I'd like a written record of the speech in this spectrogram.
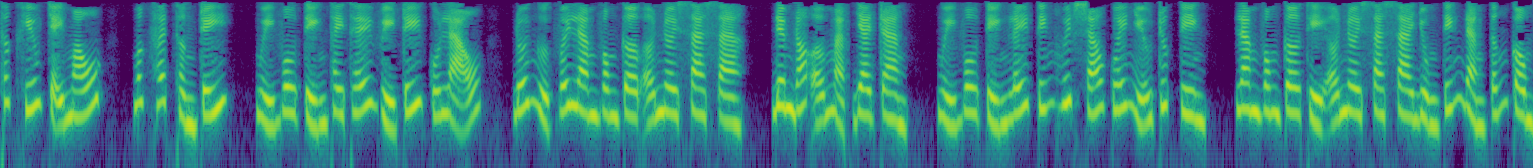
thất khiếu chảy máu, mất hết thần trí, Ngụy Vô Tiện thay thế vị trí của lão, đối ngược với Lam Vong Cơ ở nơi xa xa, đêm đó ở Mạc Gia Tràng, Ngụy Vô Tiện lấy tiếng huyết sáo quấy nhiễu trước tiên, Lam Vong Cơ thì ở nơi xa xa dùng tiếng đàn tấn công,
